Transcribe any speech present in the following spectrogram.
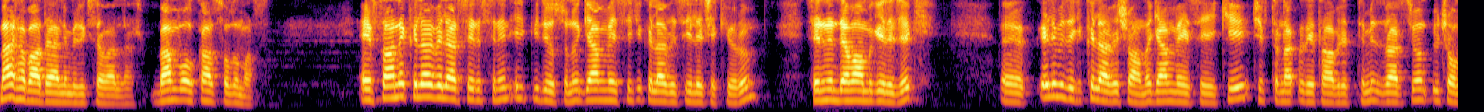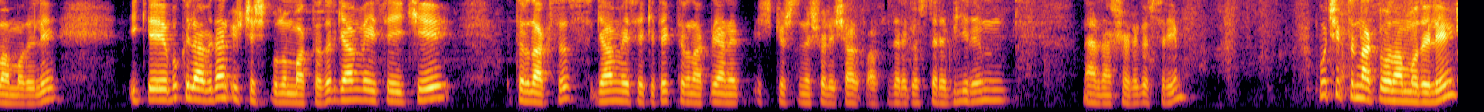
Merhaba değerli müzikseverler. Ben Volkan Solumaz. Efsane Klavyeler serisinin ilk videosunu Gen VS2 klavyesiyle çekiyorum. Serinin devamı gelecek. Ee, elimizdeki klavye şu anda Gen VS2 çift tırnaklı diye tabir ettiğimiz versiyon 3 olan modeli. E, bu klavyeden 3 çeşit bulunmaktadır. Gen VS2 tırnaksız, Gen VS2 tek tırnaklı yani iç köşesinde şöyle işaret var sizlere gösterebilirim. Nereden şöyle göstereyim. Bu çift tırnaklı olan modeli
